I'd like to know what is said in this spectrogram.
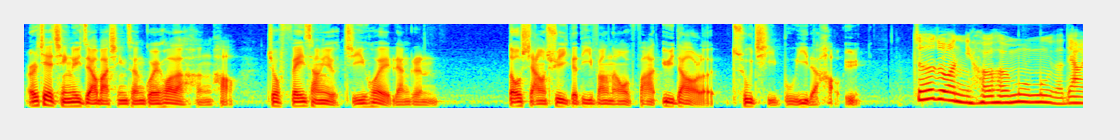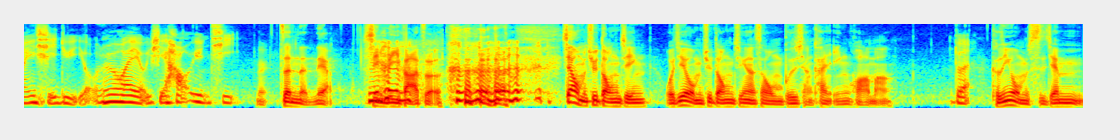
而且情侣只要把行程规划的很好，就非常有机会两个人都想要去一个地方，然后发遇到了出其不意的好运。就是如果你和和睦睦的这样一起旅游，就会有一些好运气。对，正能量，吸引力法则。像我们去东京，我记得我们去东京的时候，我们不是想看樱花吗？对，可是因为我们时间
